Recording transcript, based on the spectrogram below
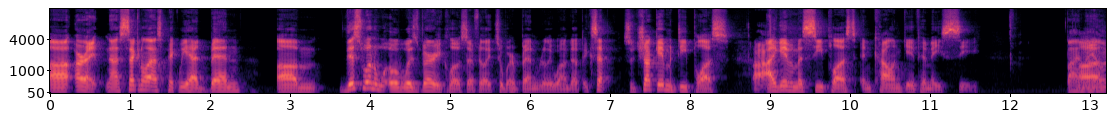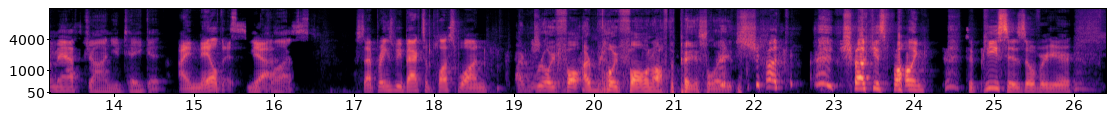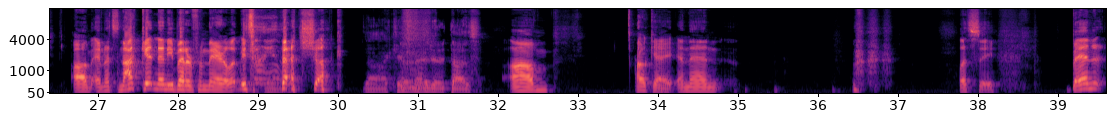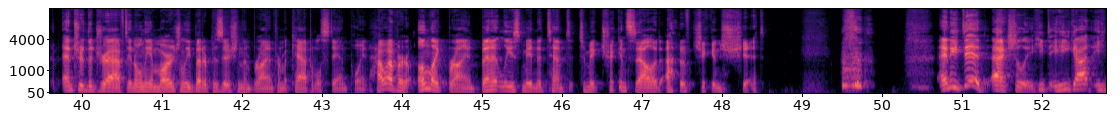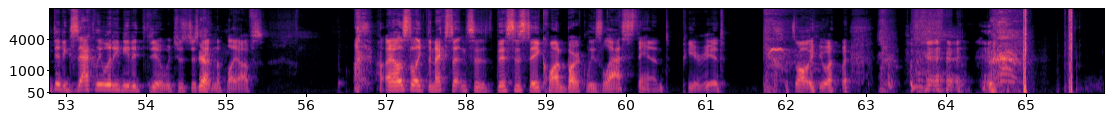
Uh, all right, now second to last pick we had Ben. Um, this one w- was very close. I feel like to where Ben really wound up. Except so Chuck gave him a D plus. Ah, I gave him a C plus, and Colin gave him a C. By my Uh, own math, John, you take it. I nailed it. C yeah. plus. So that brings me back to plus one. I'm really fall. I'm really falling off the pace late. Chuck, Chuck is falling to pieces over here. Um, and it's not getting any better from there. Let me tell you that, Chuck. No, I can't imagine it does. Um, okay, and then let's see. Ben entered the draft in only a marginally better position than Brian from a capital standpoint. However, unlike Brian, Ben at least made an attempt to make chicken salad out of chicken shit. and he did actually. He he got he did exactly what he needed to do, which was just Yeah. get in the playoffs. I also like the next sentence is this is Saquon Barkley's last stand. Period. That's all you went with.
